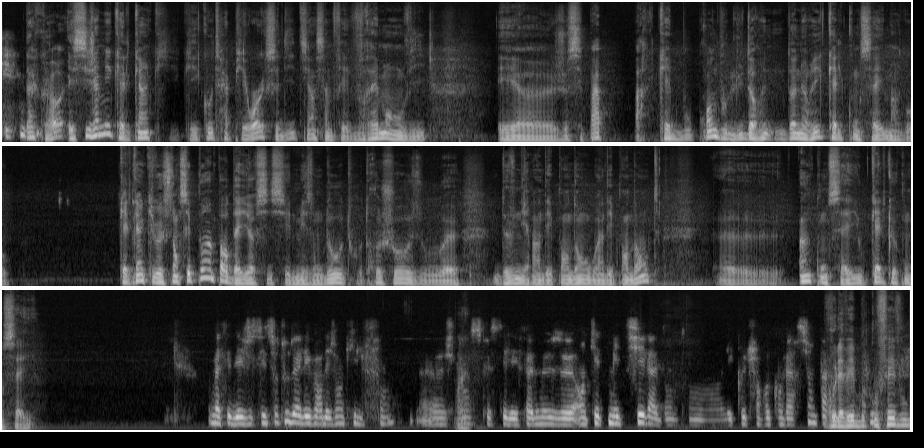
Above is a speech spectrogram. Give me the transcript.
D'accord. Et si jamais quelqu'un qui, qui, écoute Happy Work se dit, tiens, ça me fait vraiment envie, et euh, je sais pas par quel bout prendre, vous lui donneriez quel conseil, Margot? Quelqu'un qui veut se lancer, peu importe d'ailleurs si c'est une maison d'hôte ou autre chose, ou euh, devenir indépendant ou indépendante, euh, un conseil ou quelques conseils bah c'est surtout d'aller voir des gens qui le font. Euh, je pense que c'est les fameuses enquêtes métiers là dont les coachs en reconversion Vous l'avez beaucoup fait vous?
